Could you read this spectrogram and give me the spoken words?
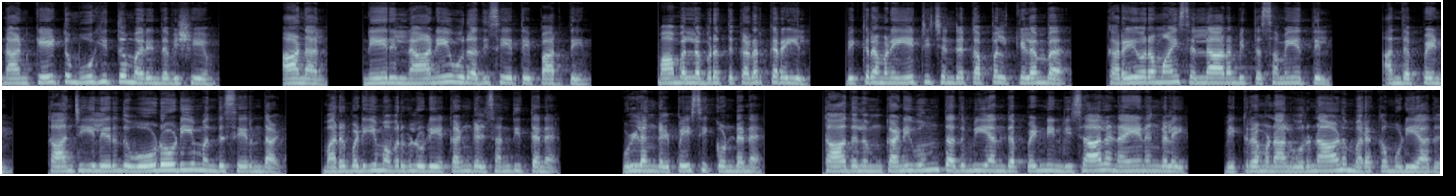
நான் கேட்டும் ஊகித்தும் அறிந்த விஷயம். ஆனால் நேரில் நானே ஒரு அதிசயத்தை பார்த்தேன். மாமல்லபுரத்து கடற்கரையில் விக்ரமனை ஏற்றிச் சென்ற கப்பல் கிளம்ப கரையோரமாய் செல்ல ஆரம்பித்த சமயத்தில் அந்த பெண் காஞ்சியிலிருந்து ஓடோடியும் வந்து சேர்ந்தாள். மறுபடியும் அவர்களுடைய கண்கள் சந்தித்தன. உள்ளங்கள் பேசிக்கொண்டன. காதலும் கனிவும் ததும்பிய அந்த பெண்ணின் விசால நயனங்களை விக்ரமனால் ஒரு நாளும் மறக்க முடியாது.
